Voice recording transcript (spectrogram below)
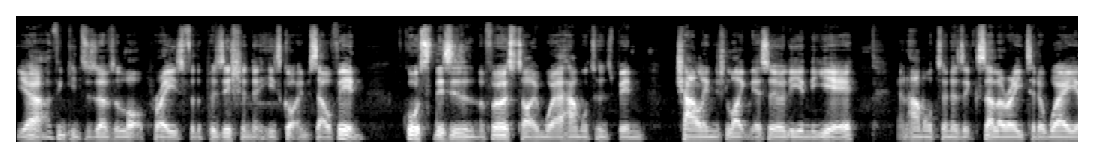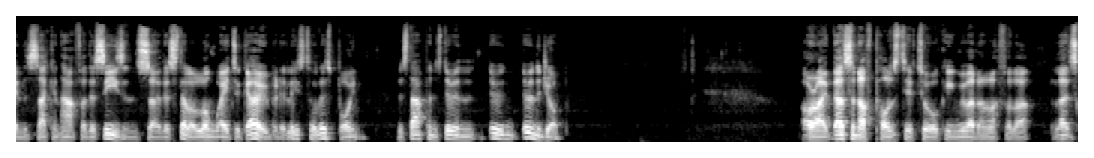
yeah, I think he deserves a lot of praise for the position that he's got himself in. Of course, this isn't the first time where Hamilton's been challenged like this early in the year, and Hamilton has accelerated away in the second half of the season. So there's still a long way to go, but at least till this point, Verstappen's doing doing doing the job. All right, that's enough positive talking. We've had enough of that. Let's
